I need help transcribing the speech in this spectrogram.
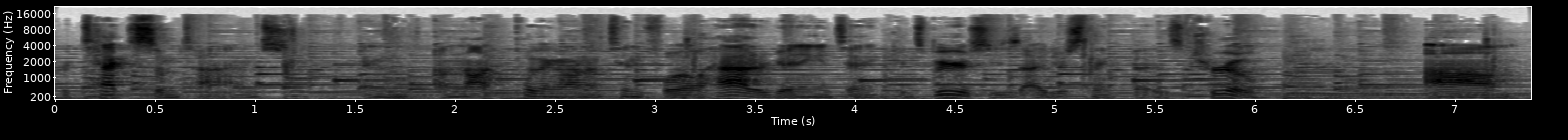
protect sometimes. And I'm not putting on a tinfoil hat or getting into any conspiracies. I just think that it's true. Um,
